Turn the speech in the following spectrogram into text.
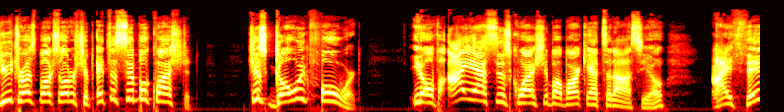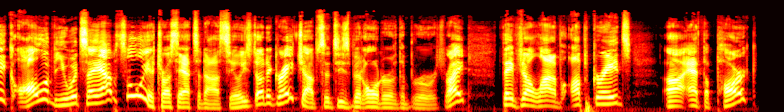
Do you trust Bucks ownership? It's a simple question. Just going forward, you know, if I ask this question about Mark Attanasio, I think all of you would say absolutely I trust Attanasio. He's done a great job since he's been owner of the Brewers, right? They've done a lot of upgrades uh, at the park,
